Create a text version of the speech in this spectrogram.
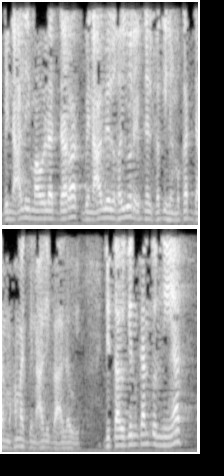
bin Ali Maulad Darak bin Ali Al-Ghayur Ibn Al-Faqih Al-Muqaddam Muhammad bin Ali Ba'alawi. Ditalginkan tuh niat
